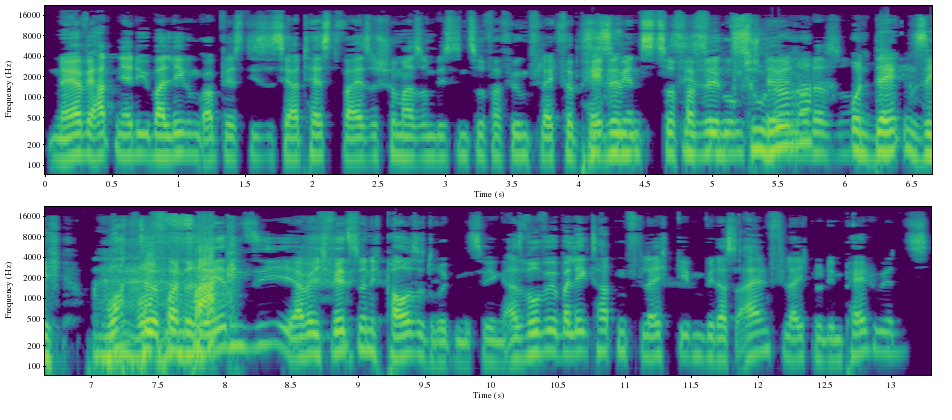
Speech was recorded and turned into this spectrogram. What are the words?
Naja, wir hatten ja die Überlegung, ob wir es dieses Jahr testweise schon mal so ein bisschen zur Verfügung, vielleicht für Sie sind- Patreons zur Sie Verfügung stellen oder so. Und denken sich, what the Wovon fuck? reden Sie? Ja, aber ich will jetzt nur nicht Pause drücken, deswegen. Also, wo wir überlegt hatten, vielleicht geben wir das allen, vielleicht nur den Patreons.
